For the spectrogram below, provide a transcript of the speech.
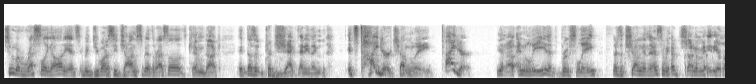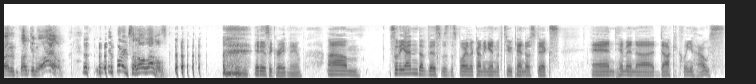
to a wrestling audience, I mean, do you want to see John Smith wrestle? It's Kim Duk. It doesn't project anything. It's Tiger Chung Lee. Tiger. You know, and Lee, that's Bruce Lee. There's a Chung in there, so we have Chungamania running fucking wild. It works on all levels. it is a great name. Um, so the end of this was the spoiler coming in with two kendo sticks and him and uh, Duk clean house.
